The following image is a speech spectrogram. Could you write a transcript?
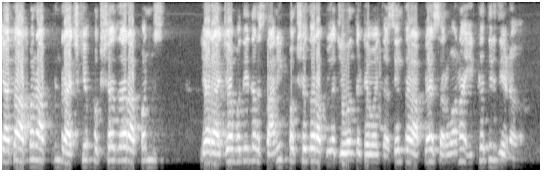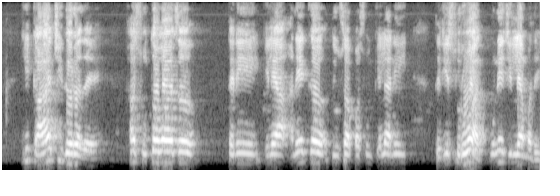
की आता आपण आपण राजकीय पक्ष जर आपण या राज्यामध्ये जर स्थानिक पक्ष जर आपल्याला जिवंत ठेवायचं असेल तर आपल्या सर्वांना एकत्रित येणं ही काळाची गरज आहे. हा सुतवाच त्यांनी गेल्या अनेक दिवसापासून केला आणि त्याची सुरुवात पुणे जिल्ह्यामध्ये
